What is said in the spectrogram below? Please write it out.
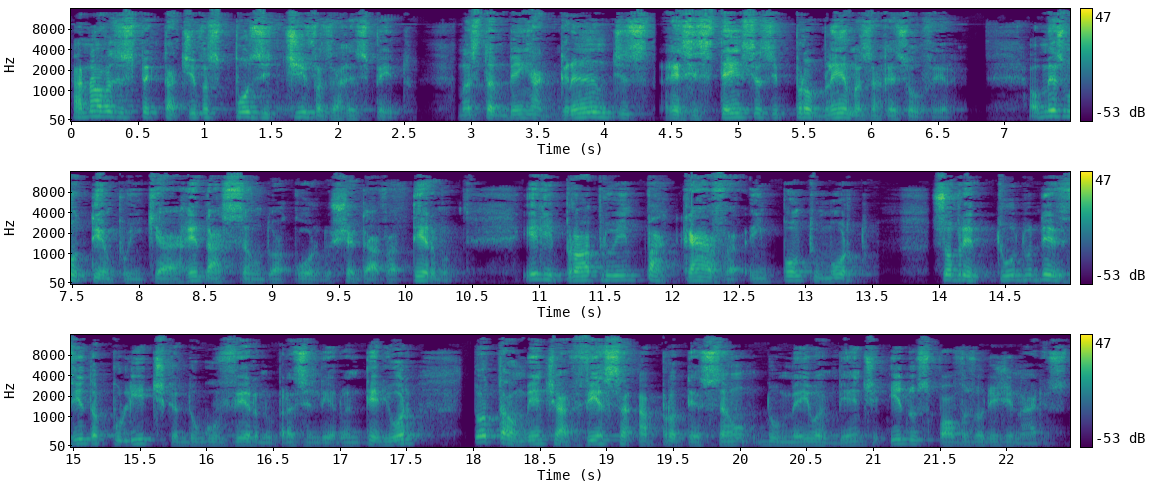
Há novas expectativas positivas a respeito, mas também há grandes resistências e problemas a resolver. Ao mesmo tempo em que a redação do acordo chegava a termo, ele próprio empacava em ponto morto sobretudo devido à política do governo brasileiro anterior, totalmente avessa à proteção do meio ambiente e dos povos originários.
